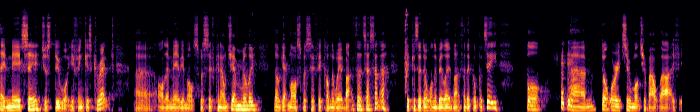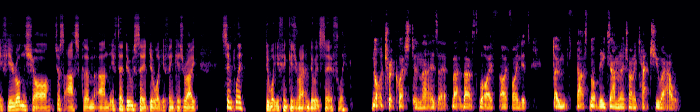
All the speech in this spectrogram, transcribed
they may say just do what you think is correct, uh, or they may be more specific. Now, generally, they'll get more specific on the way back to the test centre because they don't want to be late back for their cup of tea. But um, don't worry too much about that. If if you're unsure, just ask them, and if they do say do what you think is right, simply do what you think is right and do it safely. Not a trick question. That is it. That that's what I I find is don't. That's not the examiner trying to catch you out.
